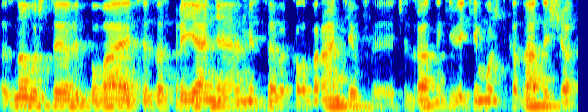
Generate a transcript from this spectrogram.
Знову ж це відбувається за сприяння місцевих колаборантів е, чи зрадників, які можуть казати, що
